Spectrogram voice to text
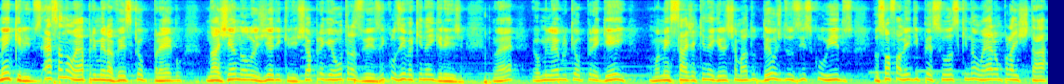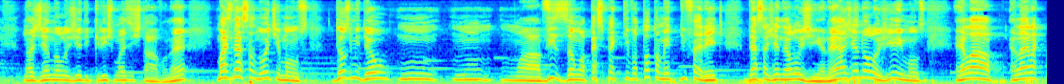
Amém, queridos? Essa não é a primeira vez que eu prego na genealogia de Cristo. Já preguei outras vezes, inclusive aqui na igreja, não é? Eu me lembro que eu preguei uma mensagem aqui na igreja chamada Deus dos excluídos. Eu só falei de pessoas que não eram para estar na genealogia de Cristo, mas estavam, né? Mas nessa noite, irmãos, Deus me deu um, um, uma visão, uma perspectiva totalmente diferente dessa genealogia, né? A genealogia, irmãos, ela, ela era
